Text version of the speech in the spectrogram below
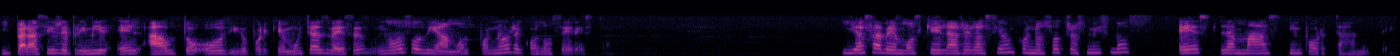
Y para así reprimir el auto-odio, porque muchas veces nos odiamos por no reconocer esto. Y ya sabemos que la relación con nosotros mismos es la más importante.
